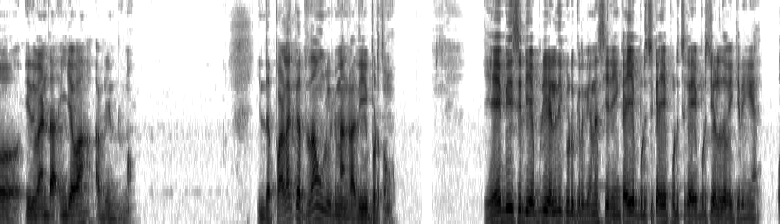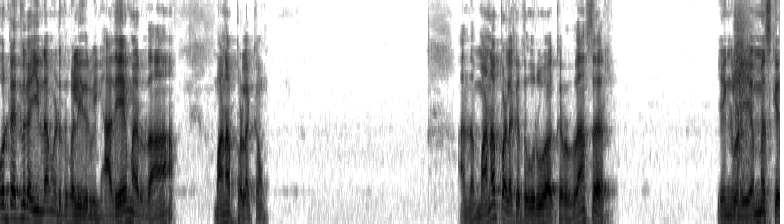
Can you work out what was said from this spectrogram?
ஓ இது வேண்டாம் இங்கே வா அப்படின்றணும் இந்த பழக்கத்தை தான் உங்களுக்கு நாங்கள் அதிகப்படுத்தணும். ஏபிசிடி எப்படி எழுதி கொடுக்குறக்கு என்ன செய்றீங்க? கையை பிடிச்சி கையை பிடிச்சி கையை பிடிச்சி எழுத வைக்கிறீங்க. ஒரு டயத்தில் கை இல்லாமல் எடுத்து வழி தருவீங்க. அதே மாதிரி தான் மனப்பழக்கம். அந்த மனப்பழக்கத்தை உருவாக்குறது தான் சார் எங்களுடைய எம்எஸ்கே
